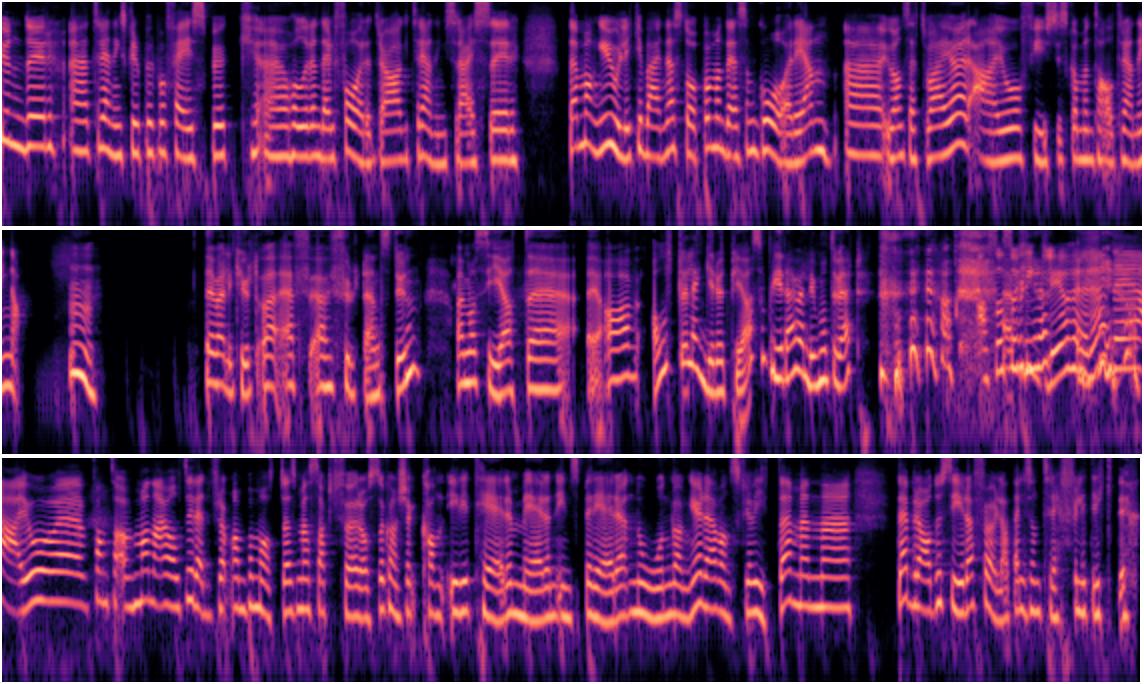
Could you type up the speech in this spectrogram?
kunder, eh, treningsgrupper på Facebook, eh, holder en del foredrag, treningsreiser. Det er mange ulike bein jeg står på, men det som går igjen, uh, uansett hva jeg gjør, er jo fysisk og mental trening, da. Mm. Det er veldig kult, og jeg, har fulgt deg en stund. Og jeg må si at uh, av alt du legger ut, Pia, så blir jeg veldig motivert. Altså, Så hyggelig å høre. Det er jo eh, Man er jo alltid redd for at man på en måte, som jeg har sagt før også, kanskje kan irritere mer enn inspirere noen ganger. Det er vanskelig å vite, men eh, det er bra du sier det. Jeg føler at jeg liksom treffer litt riktig.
